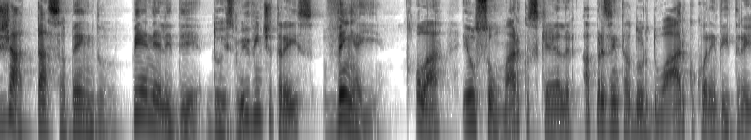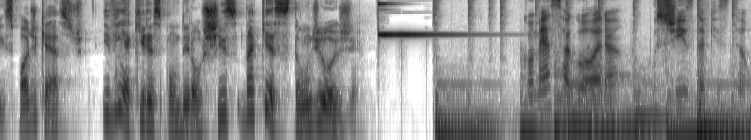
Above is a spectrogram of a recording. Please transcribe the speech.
Já tá sabendo? PNLD 2023 vem aí! Olá, eu sou Marcos Keller, apresentador do Arco 43 Podcast, e vim aqui responder ao X da questão de hoje. Começa agora o X da questão.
